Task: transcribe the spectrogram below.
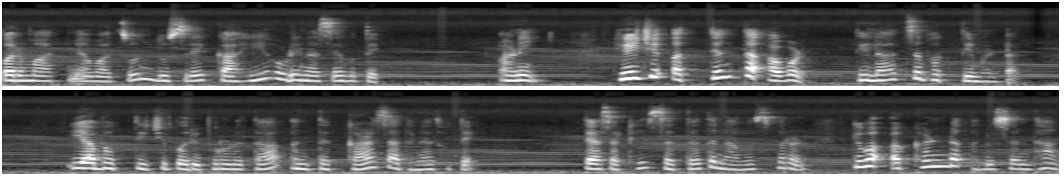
परमात्म्या वाचून दुसरे काही आवडेनासे होते. आणि ही जी अत्यंत आवड तिलाच भक्ती म्हणतात. या भक्तीची परिपूर्णता अंतकाळ साधण्यात होते. त्यासाठी सतत नामस्मरण किंवा अखंड अनुसंधान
